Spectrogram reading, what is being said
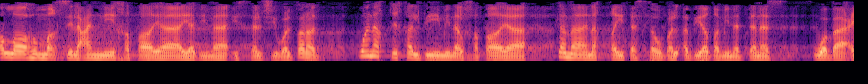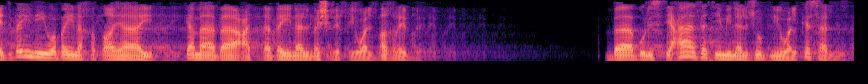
اللهم اغسل عني خطاياي بماء الثلج والبرد ونق قلبي من الخطايا كما نقيت الثوب الأبيض من الدنس. وباعد بيني وبين خطاياي كما باعدت بين المشرق والمغرب. باب الاستعاذة من الجبن والكسل.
